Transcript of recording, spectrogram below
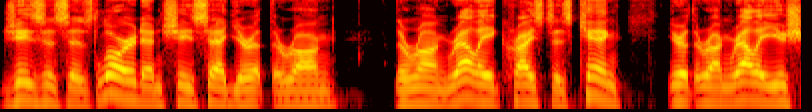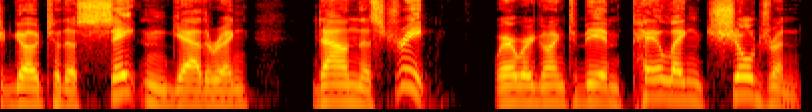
Jesus is Lord, and she said, You're at the wrong, the wrong rally. Christ is King. You're at the wrong rally. You should go to the Satan gathering down the street where we're going to be impaling children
